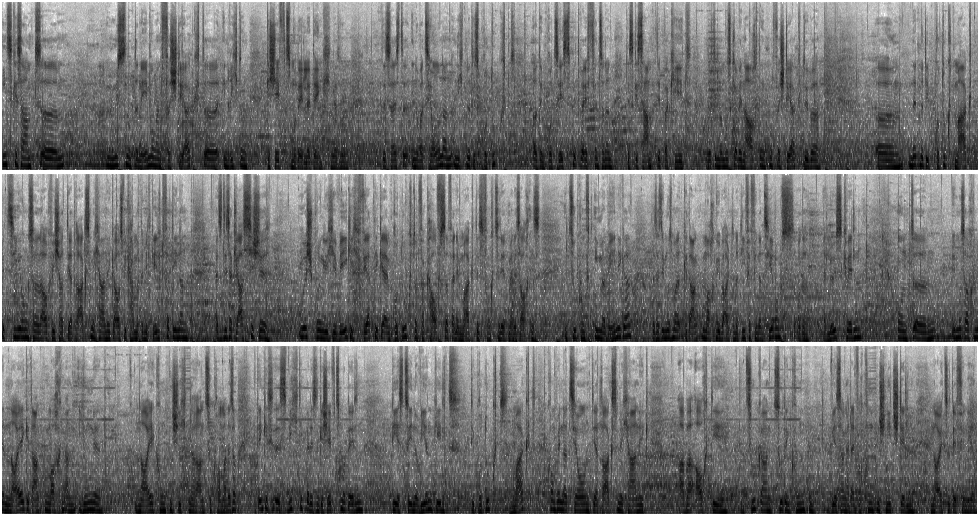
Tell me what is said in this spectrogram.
Insgesamt ähm, müssen Unternehmungen verstärkt äh, in Richtung Geschäftsmodelle denken. Also das heißt, Innovationen nicht nur das Produkt, äh, den Prozess betreffend, sondern das gesamte Paket. Das heißt, man muss, glaube ich, nachdenken verstärkt über ähm, nicht nur die Produkt-Markt-Beziehung, sondern auch, wie schaut die Ertragsmechanik aus, wie kann man damit Geld verdienen. Also dieser klassische ursprüngliche Weg, ich fertige ein Produkt und verkaufe es auf einem Markt, das funktioniert meines Erachtens in Zukunft immer weniger. Das heißt, ich muss mir Gedanken machen über alternative Finanzierungs- oder Erlösquellen und ähm, ich muss auch mir neue Gedanken machen an junge neue Kundenschichten heranzukommen. Also ich denke, es ist wichtig bei diesen Geschäftsmodellen, die es zu innovieren gilt, die Produkt-Markt-Kombination, die Ertragsmechanik, aber auch die, den Zugang zu den Kunden, wir sagen halt einfach Kundenschnittstellen neu zu definieren.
